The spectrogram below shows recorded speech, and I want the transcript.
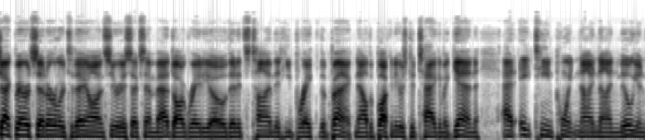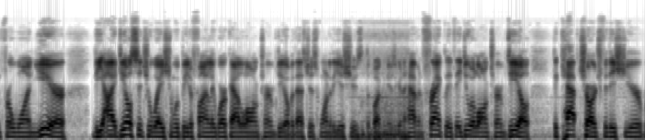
Shaq Barrett said earlier today on SiriusXM Mad Dog Radio that it's time that he break the bank. Now the Buccaneers could tag him again at 18.99 million for one year. The ideal situation would be to finally work out a long-term deal, but that's just one of the issues that the Buccaneers are going to have. And frankly, if they do a long-term deal, the cap charge for this year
